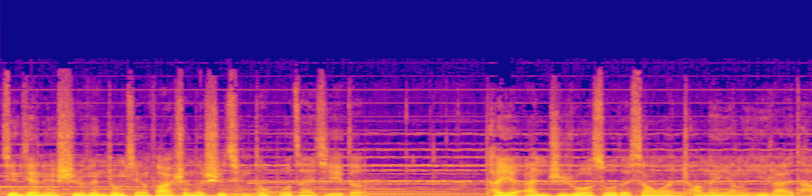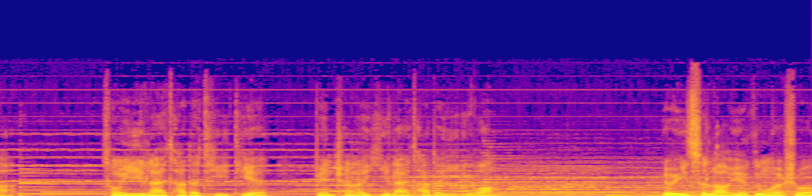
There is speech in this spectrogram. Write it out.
渐渐连十分钟前发生的事情都不再记得。他也安之若素的像往常那样依赖他，从依赖他的体贴变成了依赖他的遗忘。有一次，老爷跟我说：“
